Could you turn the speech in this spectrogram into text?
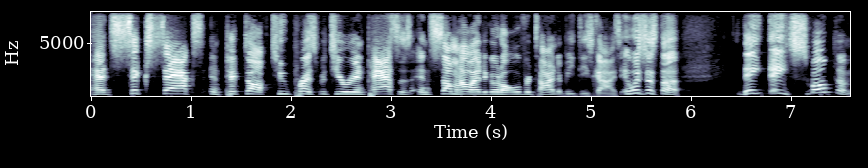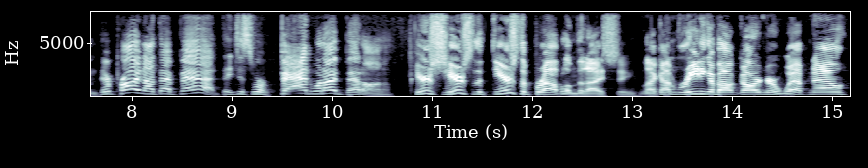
had six sacks and picked off two Presbyterian passes and somehow had to go to overtime to beat these guys. It was just a, they they smoked them. They're probably not that bad. They just were bad when I bet on them. Here's here's the here's the problem that I see. Like I'm reading about Gardner Webb now.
